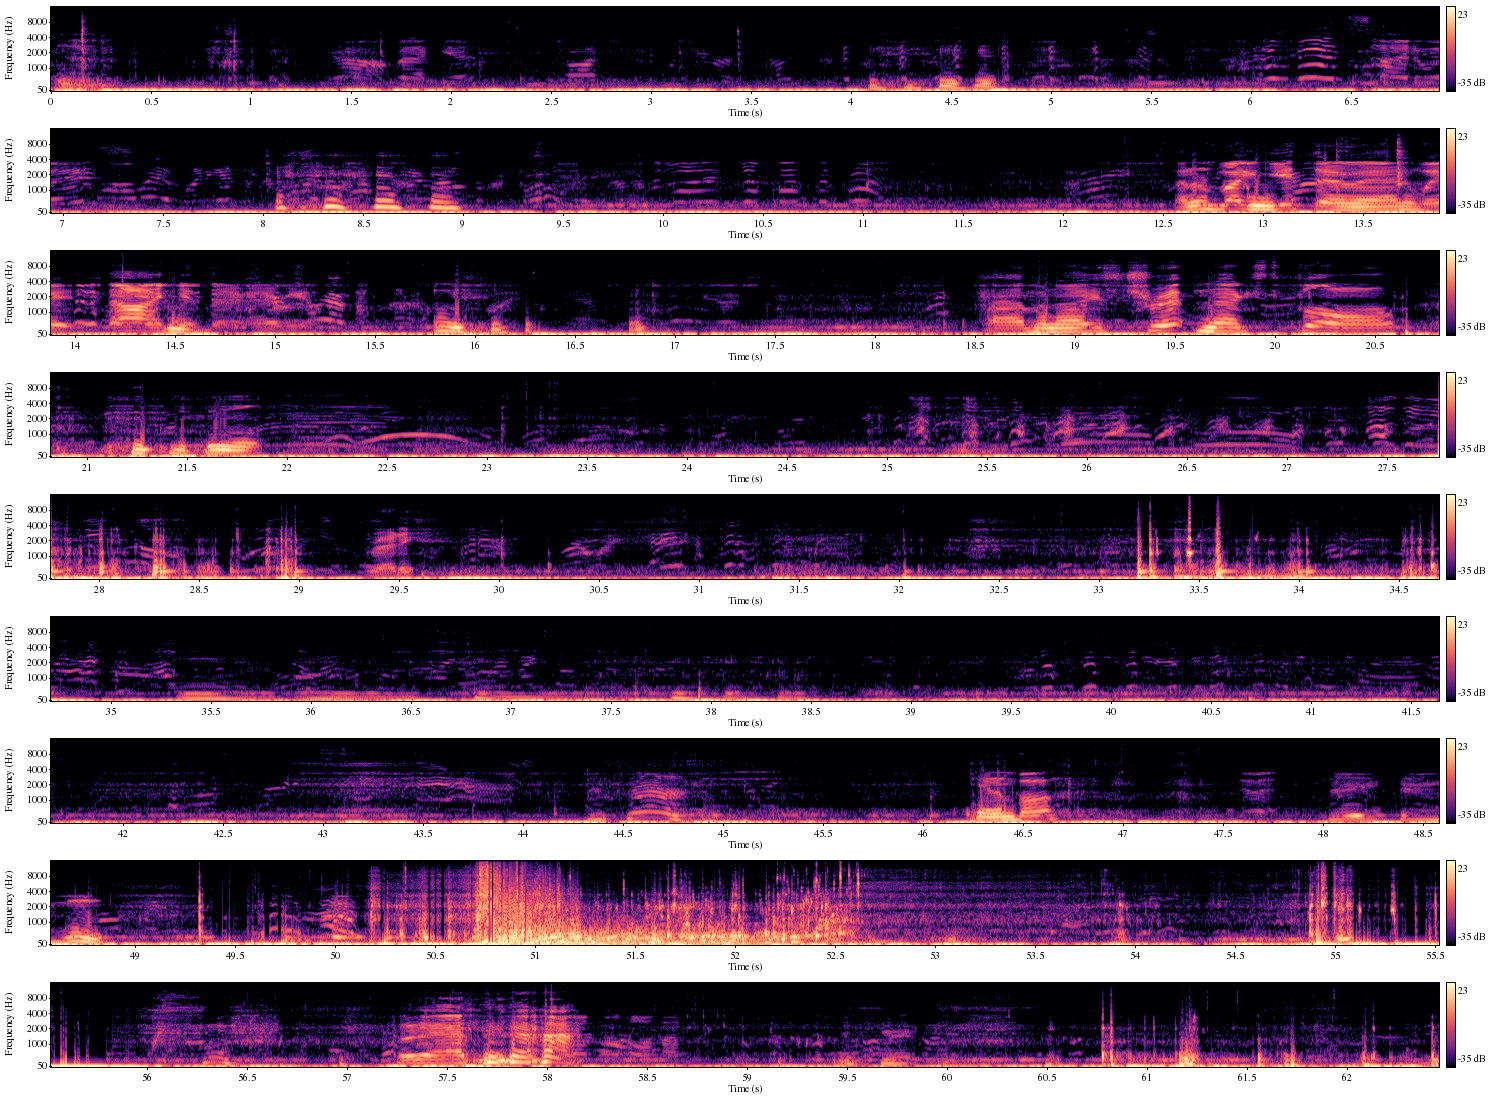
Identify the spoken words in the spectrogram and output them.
Hold on. Back in. Who taught you? Who's your instructor? I'm going sideways. I don't know if I can get there, man. Wait. Oh, I can get there. There we go. Have a nice trip next fall. Ready? Cannonball? Do it. Three, two, one. Happened? Hold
